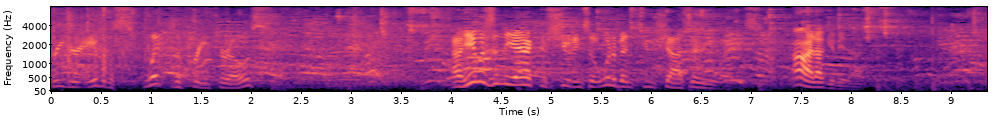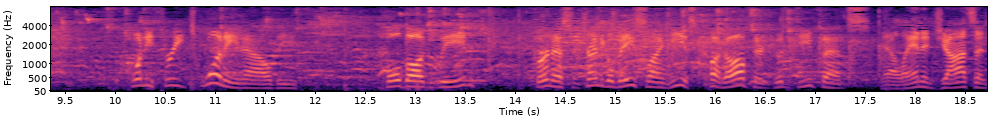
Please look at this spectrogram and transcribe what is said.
Krieger able to split the free throws. Now he was in the act of shooting, so it would have been two shots anyways. All right, I'll give you that. 23-20 now, the Bulldog lead. Bernesser trying to go baseline. He is cut off there. Good defense. Yeah, Landon Johnson,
